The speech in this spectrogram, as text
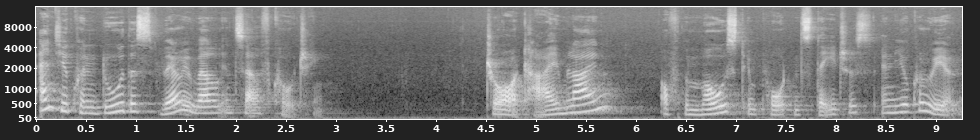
And you can do this very well in self coaching. Draw a timeline of the most important stages in your career.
